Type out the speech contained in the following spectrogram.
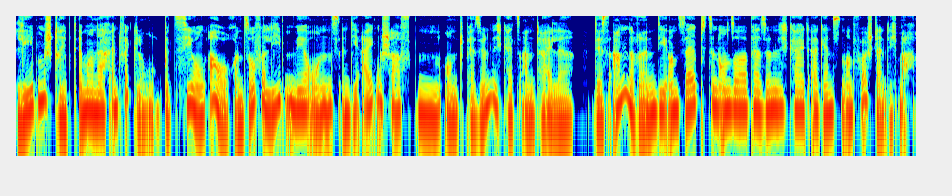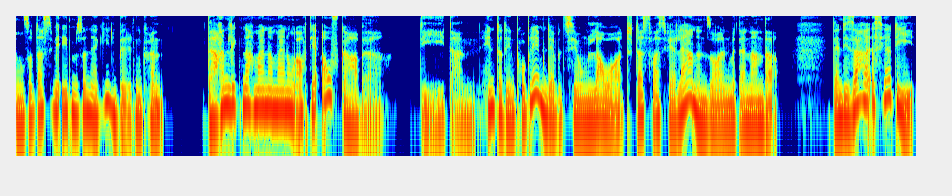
Leben strebt immer nach Entwicklung, Beziehung auch. Und so verlieben wir uns in die Eigenschaften und Persönlichkeitsanteile des anderen, die uns selbst in unserer Persönlichkeit ergänzen und vollständig machen, sodass wir eben Synergien bilden können. Darin liegt nach meiner Meinung auch die Aufgabe, die dann hinter den Problemen der Beziehung lauert, das, was wir lernen sollen miteinander. Denn die Sache ist ja die,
